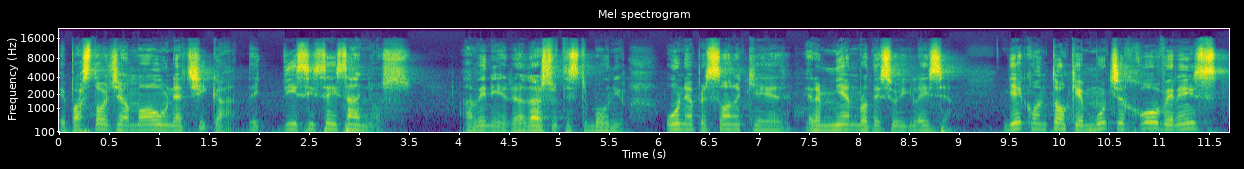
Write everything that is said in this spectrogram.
el pastor llamó a una chica de 16 años a venir a dar su testimonio. Una persona que era miembro de su iglesia. Y él contó que muchos jóvenes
